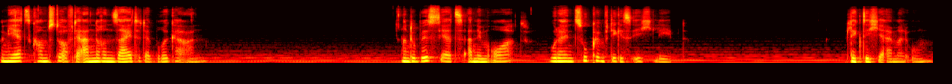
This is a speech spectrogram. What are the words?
Und jetzt kommst du auf der anderen Seite der Brücke an. Und du bist jetzt an dem Ort, wo dein zukünftiges Ich lebt. Blick dich hier einmal um,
